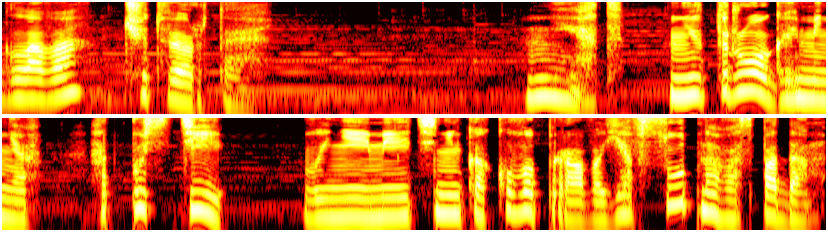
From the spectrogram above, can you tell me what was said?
Глава четвертая. «Нет, не трогай меня! Отпусти! Вы не имеете никакого права, я в суд на вас подам!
